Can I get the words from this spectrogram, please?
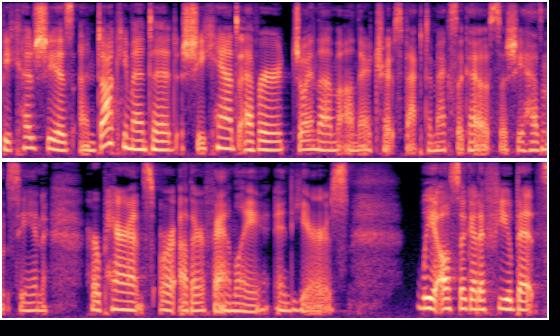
because she is undocumented, she can't ever join them on their trips back to Mexico. So she hasn't seen her parents or other family in years. We also get a few bits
